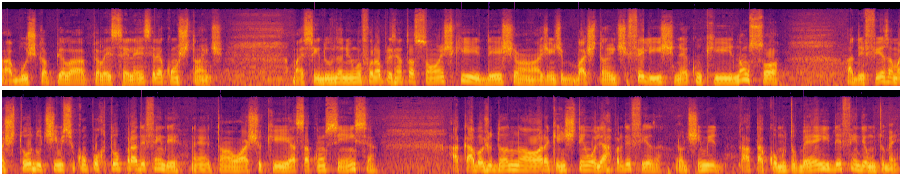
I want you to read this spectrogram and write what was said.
a busca pela, pela excelência é constante. Mas sem dúvida nenhuma foram apresentações que deixam a gente bastante feliz, né? Com que não só a defesa, mas todo o time se comportou para defender, né? Então eu acho que essa consciência acaba ajudando na hora que a gente tem um olhar para a defesa. O time atacou muito bem e defendeu muito bem.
